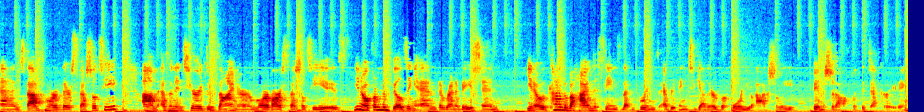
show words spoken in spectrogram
and that's more of their specialty um, as an interior designer more of our specialty is you know from the building and the renovation you know kind of the behind the scenes that brings everything together before you actually finish it off with the decorating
